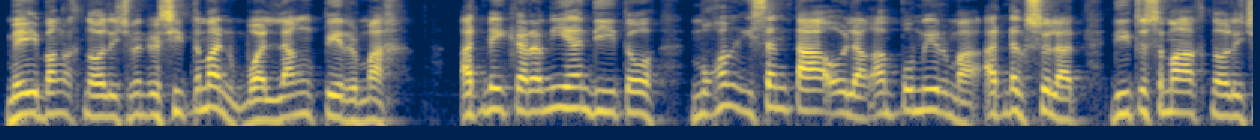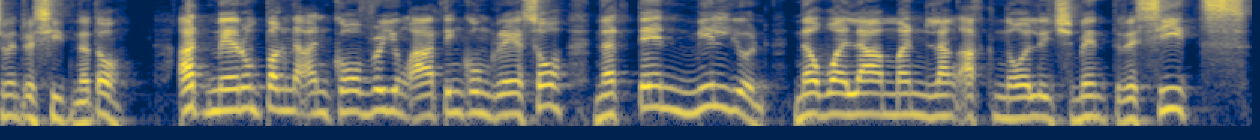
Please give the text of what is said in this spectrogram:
May ibang acknowledgement receipt naman, walang pirma. At may karamihan dito, mukhang isang tao lang ang pumirma at nagsulat dito sa mga acknowledgement receipt na to. At meron pang na-uncover yung ating kongreso na 10 million na wala man lang acknowledgement receipts.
